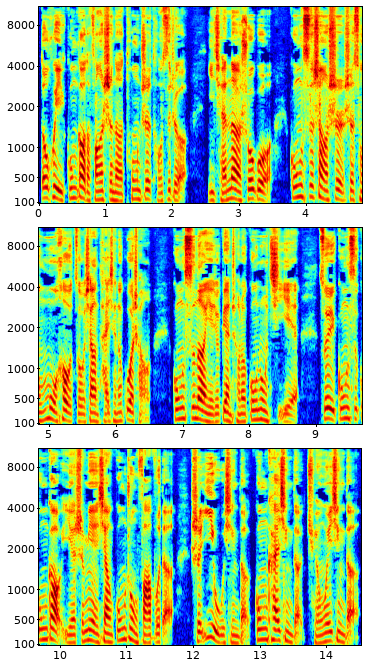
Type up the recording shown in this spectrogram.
都会以公告的方式呢通知投资者。以前呢说过，公司上市是从幕后走向台前的过程，公司呢也就变成了公众企业，所以公司公告也是面向公众发布的，是义务性的、公开性的、权威性的。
